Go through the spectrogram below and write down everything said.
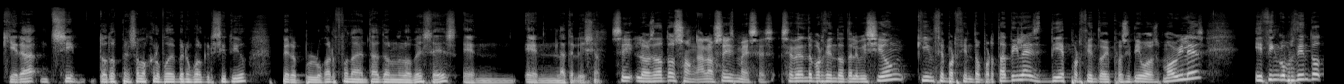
que era, sí, todos pensamos que lo puedes ver en cualquier sitio, pero el lugar fundamental donde lo ves es en, en la televisión. Sí, los datos son a los seis meses, 70% televisión, 15% portátiles, 10% dispositivos móviles y 5%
